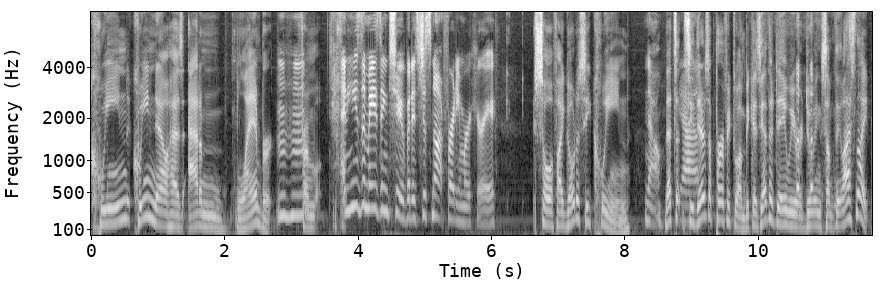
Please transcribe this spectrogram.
Queen. Queen now has Adam Lambert Mm-hmm. from. And he's amazing too, but it's just not Freddie Mercury. So if I go to see Queen, No. that's a, see. There's a perfect one because the other day we were doing something last night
